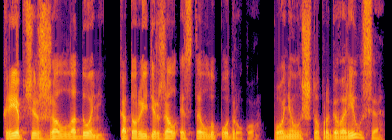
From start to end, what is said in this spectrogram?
Крепче сжал ладонь, который держал Эстеллу под руку. Понял, что проговорился?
